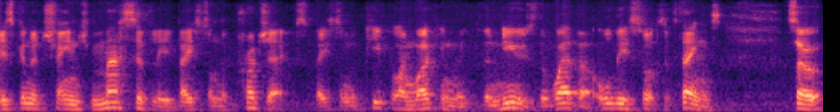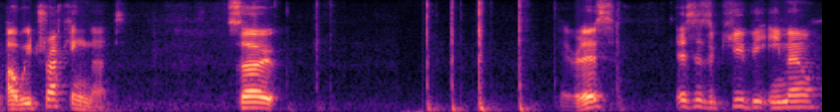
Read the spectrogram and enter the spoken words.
is going to change massively based on the projects, based on the people I'm working with, the news, the weather, all these sorts of things. So are we tracking that? So here it is. This is a Qubie email.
